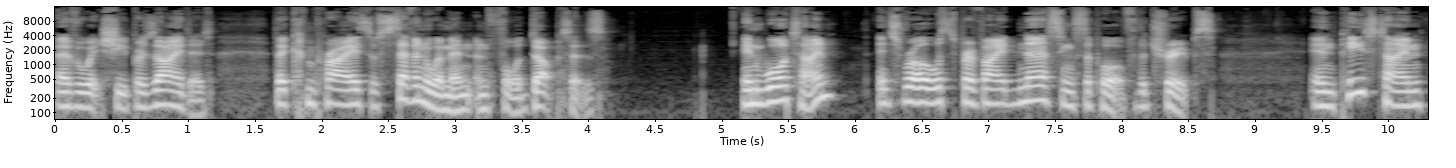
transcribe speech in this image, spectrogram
over which she presided, that comprised of seven women and four doctors. In wartime, its role was to provide nursing support for the troops. In peacetime,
